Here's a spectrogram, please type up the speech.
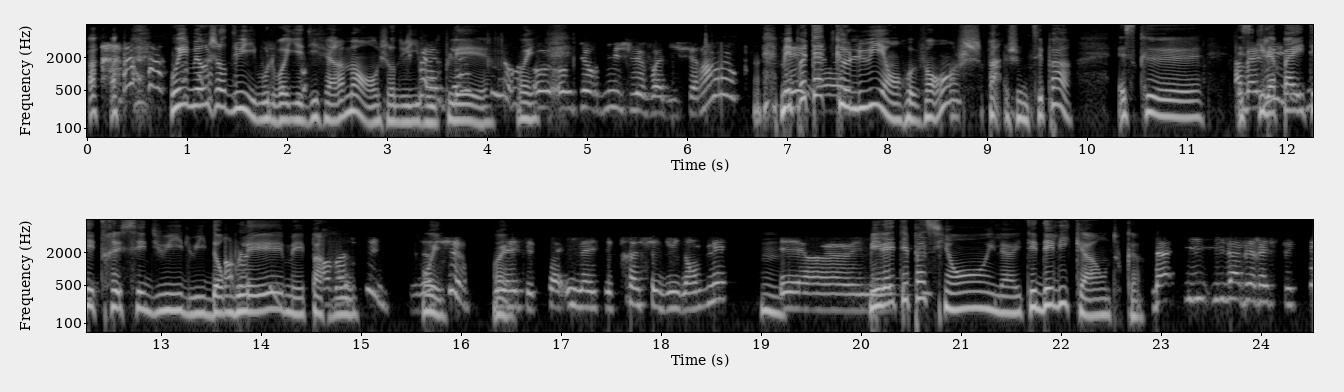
pas- Oui, mais aujourd'hui, vous le voyez différemment. Aujourd'hui, il Ben, vous plaît. Oui. Au- Aujourd'hui, je le vois différemment. Mais Mais, peut-être euh, que lui, en revanche, enfin, je ne sais pas. Est-ce que Ah est-ce bah qu'il n'a pas été très séduit lui d'emblée, mais par Ah bah vous si, bien Oui. sûr. Il, Oui. a été très, il a été très séduit d'emblée. Hmm. Et, euh, Mais il a été patient, il a été délicat en tout cas. Bah, il, il avait respecté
